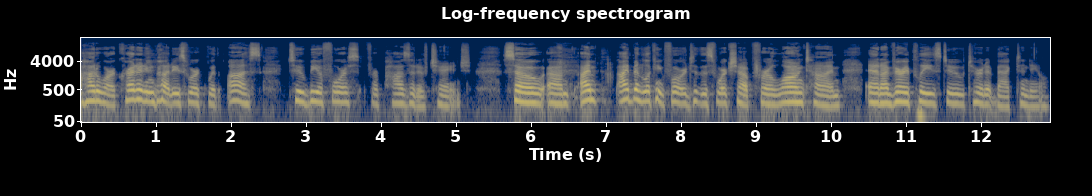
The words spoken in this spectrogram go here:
How do our accrediting bodies work with us to be a force for positive change. So um, I'm, I've been looking forward to this workshop for a long time, and I'm very pleased to turn it back to Neil.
